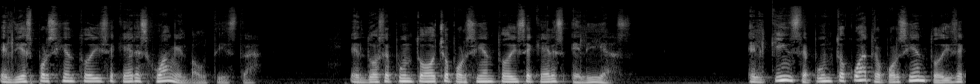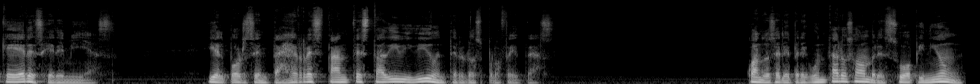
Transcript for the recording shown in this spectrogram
el 10% dice que eres Juan el Bautista, el 12.8% dice que eres Elías. El 15.4% dice que eres Jeremías. Y el porcentaje restante está dividido entre los profetas. Cuando se le pregunta a los hombres su opinión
